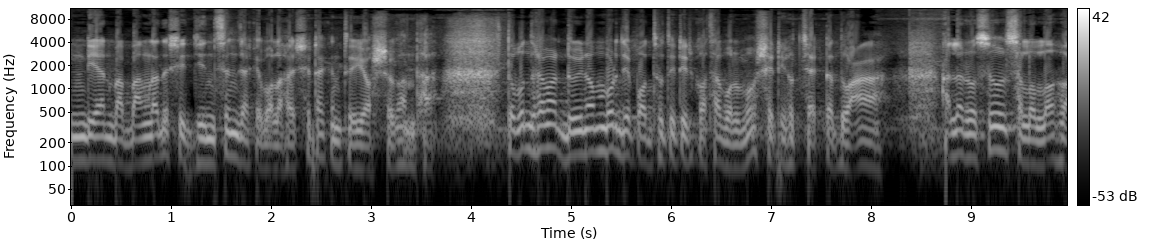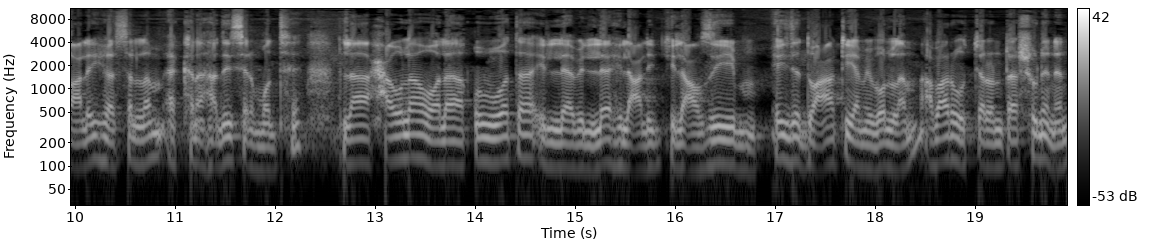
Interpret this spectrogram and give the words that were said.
ইন্ডিয়ান বা বাংলাদেশি জিনসেন যাকে বলা হয়, সেটা কিন্তু এই অশ্বগন্ধা। তো বন্ধুরা, আমার দুই নম্বর যে পদ্ধতিটির কথা বলব, সেটি হচ্ছে একটা দোয়া। আল্লাহ রসুল সাল আলহি আসাল্লাম একখানা হাদিসের মধ্যে আলিজিল আজিম এই যে দোয়াটি আমি বললাম, আবারও উচ্চারণটা শুনে নেন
